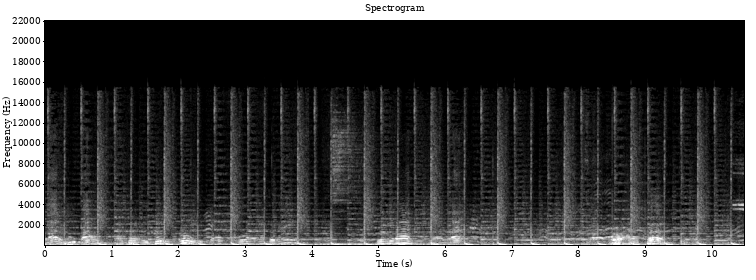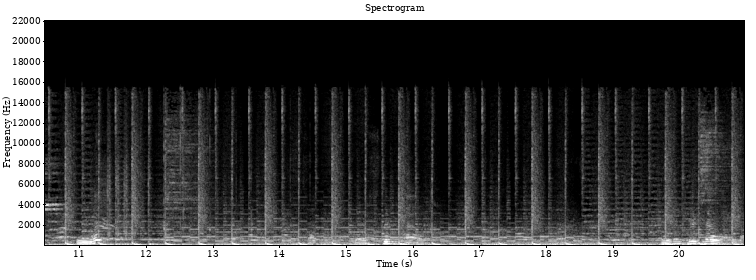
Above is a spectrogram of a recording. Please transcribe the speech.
Wala, rebound Number 18 Oh, ito nakuha number 9 Tumira Wala Oh, Aranton Ulo There's Hall Unang free throw Wala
